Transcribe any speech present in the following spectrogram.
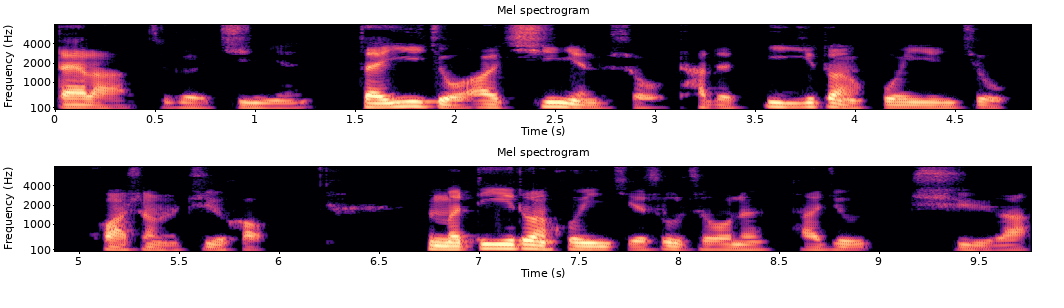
待了这个几年，在一九二七年的时候，他的第一段婚姻就。画上了句号。那么第一段婚姻结束之后呢，他就娶了，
